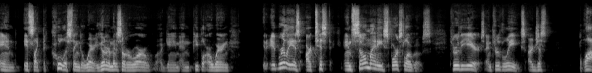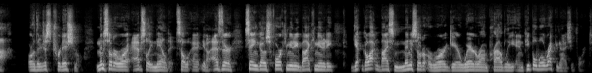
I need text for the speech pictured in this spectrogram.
and it's like the coolest thing to wear. You go to the Minnesota Aurora uh, game and people are wearing it, it really is artistic. And so many sports logos through the years and through the leagues are just blah or they're just traditional. Minnesota Aurora absolutely nailed it. So, uh, you know, as their saying goes, for community by community, get go out and buy some Minnesota Aurora gear, wear it around proudly, and people will recognize you for it.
